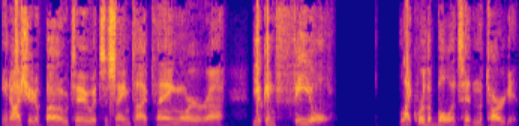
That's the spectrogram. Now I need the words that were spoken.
you know, I shoot a bow too. It's the same type thing where, uh, you can feel like where the bullet's hitting the target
